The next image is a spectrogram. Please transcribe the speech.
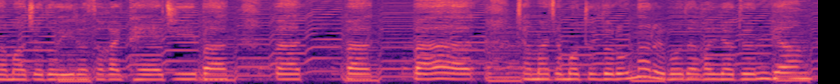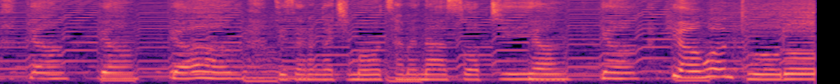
넘어져도 일어서 갈 테지 but 잠마저 못 들도록 너를 보다 걸려둔 병병병병. 네 사랑 같이 못하면 나 수 없지 영 영 영원토록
